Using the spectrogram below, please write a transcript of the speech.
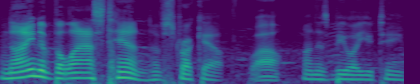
Nine of the last 10 have struck out. Wow. On this BYU team.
